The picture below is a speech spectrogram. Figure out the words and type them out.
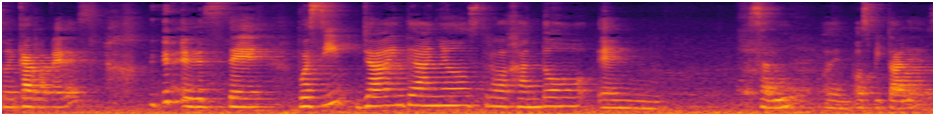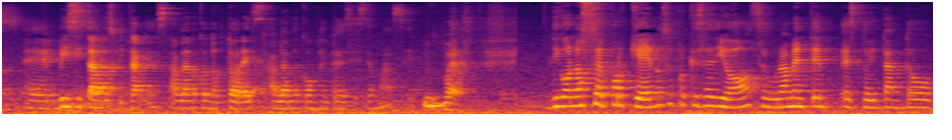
soy Carla Pérez. este, pues sí, ya 20 años trabajando en salud, en hospitales, eh, visitando hospitales, hablando con doctores, hablando con gente de sistemas. Bueno, digo, no sé por qué, no sé por qué se dio. Seguramente estoy tanto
